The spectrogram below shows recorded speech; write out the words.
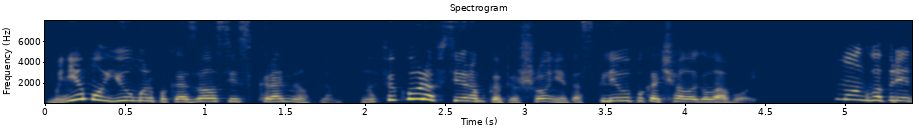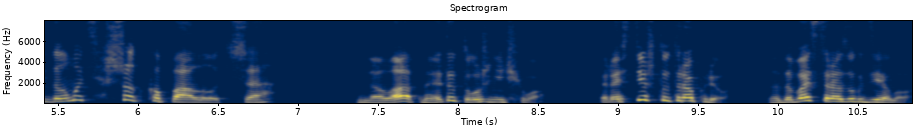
Мне мой юмор показался искрометным, но фигура в сером капюшоне тоскливо покачала головой. Мог бы придумать шутку получше. Да ладно, это тоже ничего. Прости, что тороплю, но давай сразу к делу.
